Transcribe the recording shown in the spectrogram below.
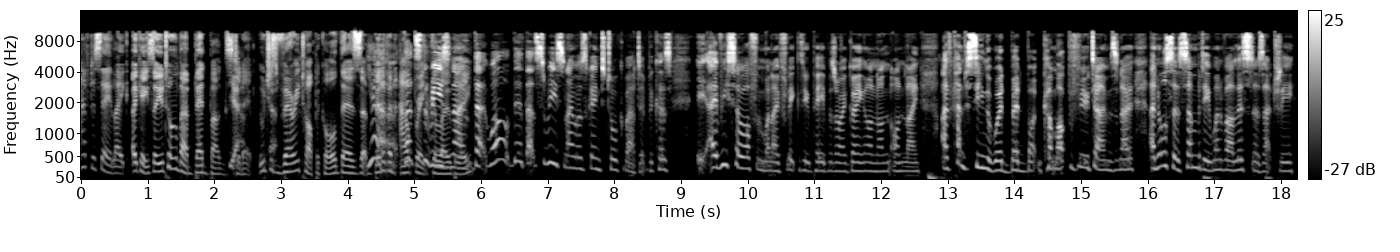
have to say, like, okay, so you're talking about bed bugs Yeah. today, which is very topical. There's a yeah, bit of an outbreak that's the reason globally. I, that, well, th- that's the reason I was going to talk about it because every so often when I flick through papers or I'm going on, on online, I've kind of seen the word bed bug come up a few times. And, I, and also somebody, one of our listeners actually,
